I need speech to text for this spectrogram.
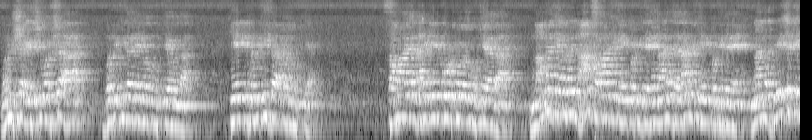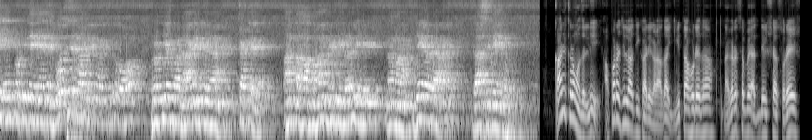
ಮನುಷ್ಯ ಎಷ್ಟು ವರ್ಷ ಬದುಕಿದ್ದಾರೆ ಅನ್ನೋದು ಮುಖ್ಯವಲ್ಲ ಹೇಗೆ ಬದುಕಿದ್ದ ಅನ್ನೋದು ಮುಖ್ಯ. ಸಮಾಜ ನನಗೇನು ಮುಖ್ಯ ಅಲ್ಲ. ನನ್ನ ಜೀವನದಲ್ಲಿ ನಾನು ಸಮಾಜಕ್ಕೆ ಏನು ಕೊಟ್ಟಿದ್ದೇನೆ? ನನ್ನ ಜನಾಂಗಕ್ಕೆ ಏನು ಕೊಟ್ಟಿದ್ದೇನೆ? ನನ್ನ ದೇಶಕ್ಕೆ ಏನು ಕೊಟ್ಟಿದ್ದೇನೆ ಅಂತ ಯೋಚನೆ ಮಾಡಬೇಕಾಗಿದ್ದು ಪ್ರತಿಯೊಬ್ಬ ನಾಗರಿಕನ ಕರ್ತವ್ಯ ಅಂತಹ ಮಹಾನ್ ವ್ಯಕ್ತಿಗಳಲ್ಲಿ ನಮ್ಮ ದೇವರ ದಾಸಿಮೆಯರು ಕಾರ್ಯಕ್ರಮದಲ್ಲಿ ಅಪರ ಜಿಲ್ಲಾಧಿಕಾರಿಗಳಾದ ಗೀತಾ ಹೊಡೆದ, ನಗರಸಭೆ ಅಧ್ಯಕ್ಷ ಸುರೇಶ್,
